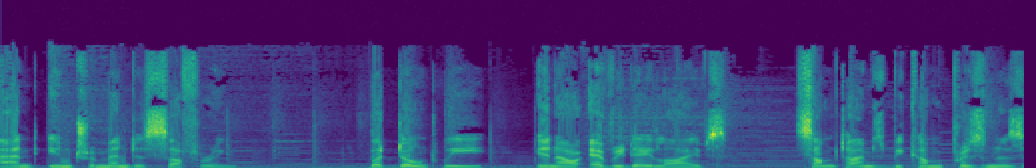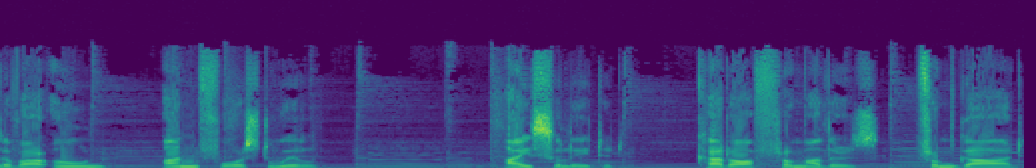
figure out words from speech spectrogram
and in tremendous suffering. But don't we, in our everyday lives, sometimes become prisoners of our own unforced will, isolated, cut off from others, from God,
